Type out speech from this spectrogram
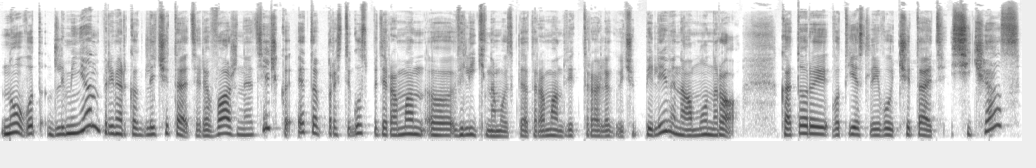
но вот для меня, например, как для читателя, важная отсечка – это, прости господи, роман, э, великий, на мой взгляд, роман Виктора Олеговича Пелевина «Амон-Ра», который, вот если его читать сейчас,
